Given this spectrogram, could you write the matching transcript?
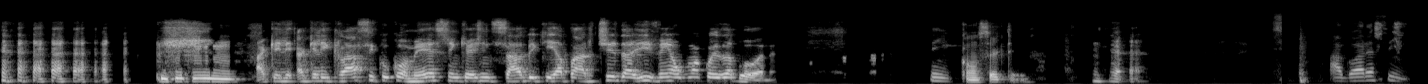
aquele, aquele clássico começo em que a gente sabe que a partir daí vem alguma coisa boa, né? Sim. Com certeza. Agora sim,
